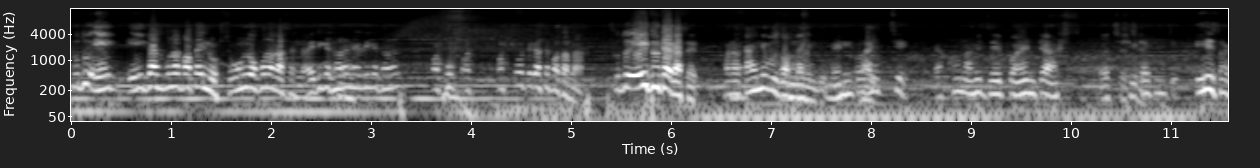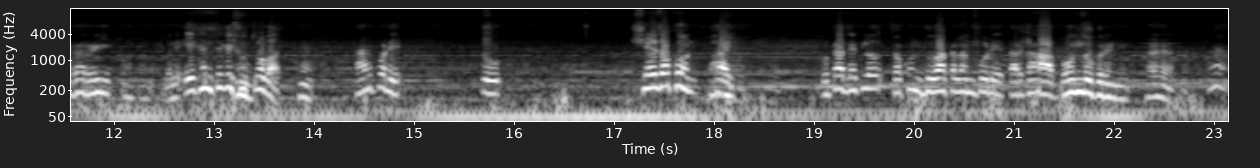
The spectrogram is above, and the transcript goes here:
শুধু এই এই গাছগুলোর পাতাই নড়ছে অন্য কোনো গাছের না। এদিকে ধরেন এদিকে ধরেন পাশে পাশ- পার্শ্ববর্তী গাছের পাতা না। শুধু এই দুইটা গাছের। মানে কাহিনী বুঝলাম না কিন্তু মেন কথা। হচ্ছে এখন আমি যে পয়েন্টে আসছি সেটা কিন্তু এই জায়গারই ঘটনা। মানে এখান থেকে সূত্রপাত? তারপরে তো সে যখন ভাই ওটা দেখল যখন দোয়া কালাম পড়ে তার গা বন্ধ করে নিল। হ্যাঁ হ্যাঁ হ্যাঁ। হ্যাঁ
